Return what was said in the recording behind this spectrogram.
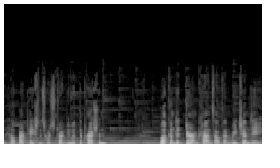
and help our patients who are struggling with depression? Welcome to Derm Consult on ReachMD.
